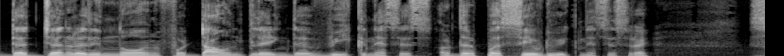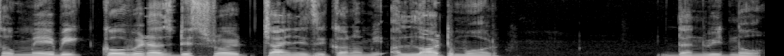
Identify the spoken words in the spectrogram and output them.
they're generally known for downplaying their weaknesses or their perceived weaknesses, right? So maybe COVID has destroyed Chinese economy a lot more than we know.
